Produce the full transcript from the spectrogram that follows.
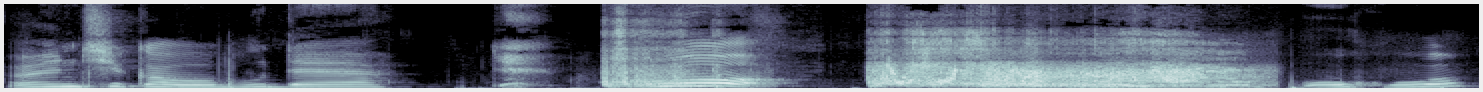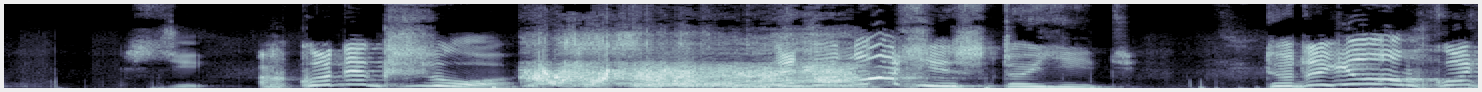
А він цікаво буде. О! Ого! А кодек що? Де на носі стоїть? То до нього хоч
